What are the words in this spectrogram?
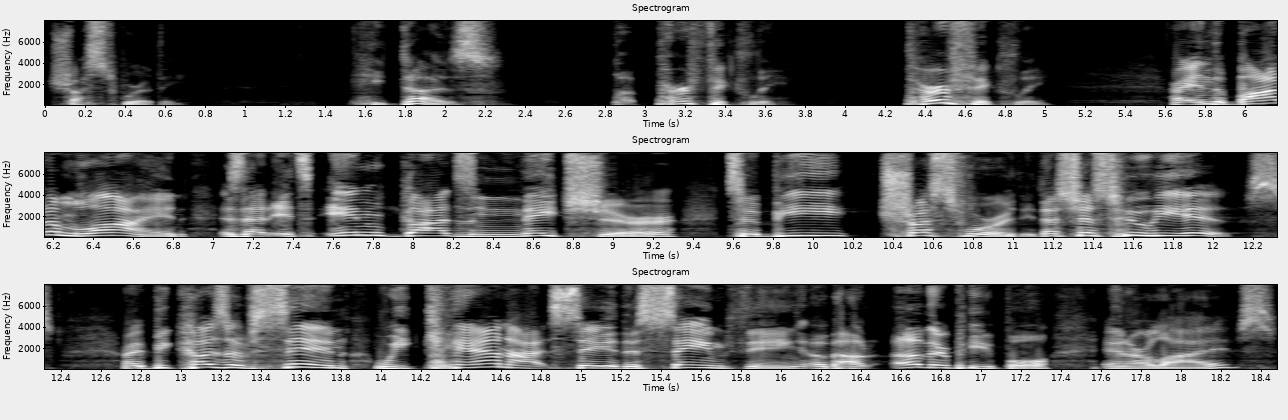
trustworthy? He does, but perfectly. Perfectly. Right, and the bottom line is that it's in God's nature to be trustworthy. That's just who He is. Right? Because of sin, we cannot say the same thing about other people in our lives.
